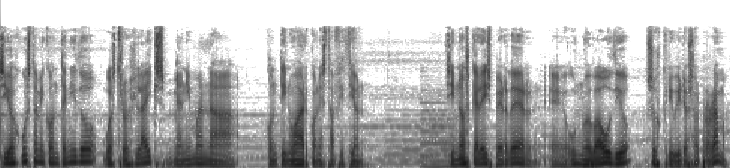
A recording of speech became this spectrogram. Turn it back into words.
Si os gusta mi contenido, vuestros likes me animan a continuar con esta afición. Si no os queréis perder eh, un nuevo audio, suscribiros al programa.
